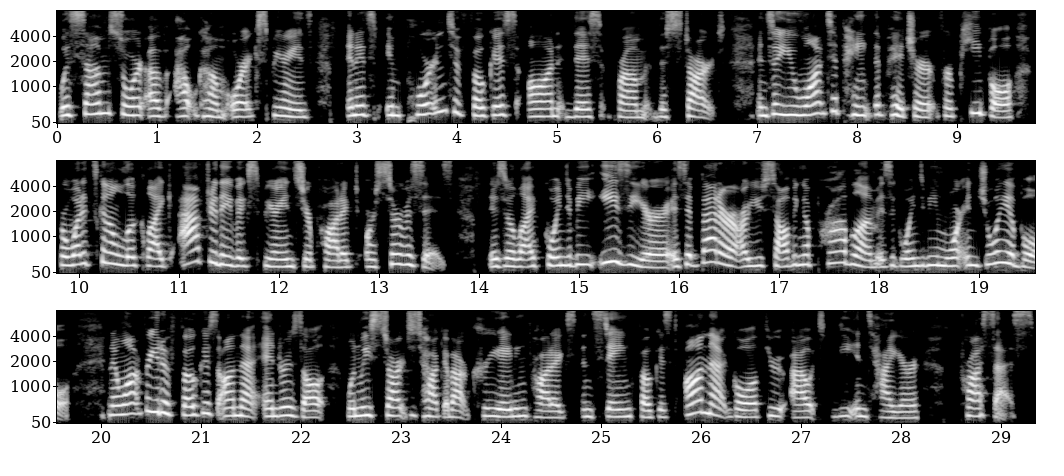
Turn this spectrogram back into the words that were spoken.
with some sort of outcome or experience. And it's important to focus on this from the start. And so you want to paint the picture for people for what it's going to look like after they've experienced your product or services. Is their life going to be easier? Is it better? Are you solving a problem? Is it going to be more enjoyable? And I want for you to focus on that end result when we start to talk about creating products and staying focused on that that goal throughout the entire process.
